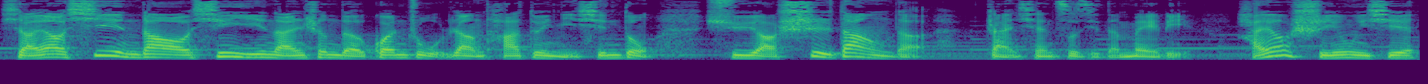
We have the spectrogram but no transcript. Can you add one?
想要吸引到心仪男生的关注，让他对你心动，需要适当的展现自己的魅力，还要使用一些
